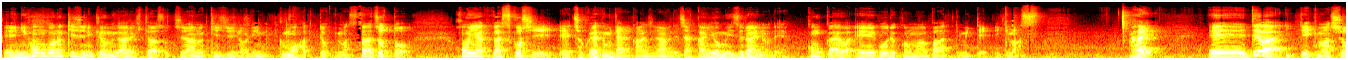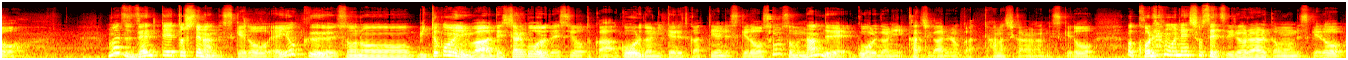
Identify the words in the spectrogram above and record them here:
え、日本語の記事に興味がある人はそちらの記事のリンクも貼っておきます。ただちょっと翻訳が少し、直訳みたいな感じなので若干読みづらいので今回は英語でこのままバーって見ていきます。はい、えー、では行っていきましょう。まず前提としてなんですけど、よくそのビットコインはデジタルゴールドですよとかゴールドに似てるとかって言うんですけどそもそもなんでゴールドに価値があるのかって話からなんですけど、まあ、これもね諸説いろいろあると思うんですけど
